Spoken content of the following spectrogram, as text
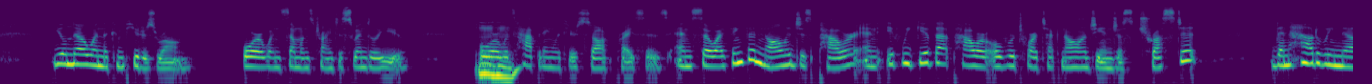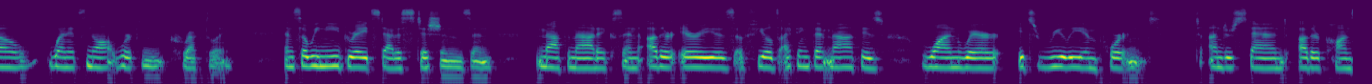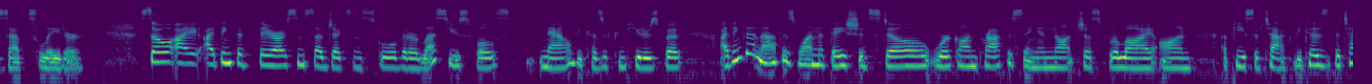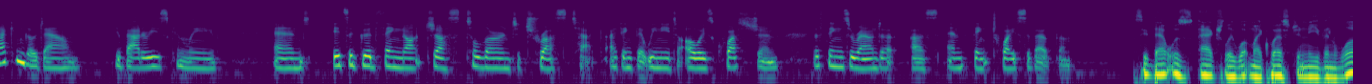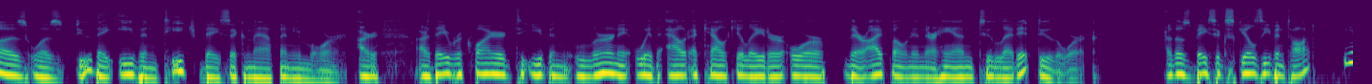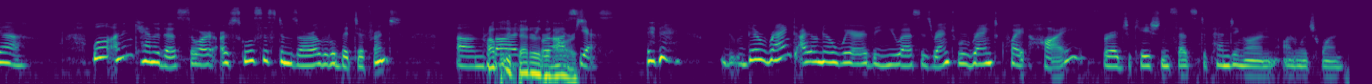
you'll know when the computer's wrong or when someone's trying to swindle you or mm-hmm. what's happening with your stock prices. And so I think that knowledge is power and if we give that power over to our technology and just trust it, then how do we know when it's not working correctly? And so we need great statisticians and mathematics and other areas of fields. I think that math is one where it's really important to understand other concepts later. So I, I think that there are some subjects in school that are less useful now because of computers, but I think that math is one that they should still work on practicing and not just rely on a piece of tech because the tech can go down, your batteries can leave, and it's a good thing not just to learn to trust tech. I think that we need to always question the things around uh, us and think twice about them. See, that was actually what my question even was was do they even teach basic math anymore? Are are they required to even learn it without a calculator or their iPhone in their hand to let it do the work? Are those basic skills even taught? Yeah. Well, I'm in Canada, so our, our school systems are a little bit different. Um, Probably better than us, ours. Yes. They're- They're ranked. I don't know where the U.S. is ranked. We're ranked quite high for education sets, depending on on which one.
